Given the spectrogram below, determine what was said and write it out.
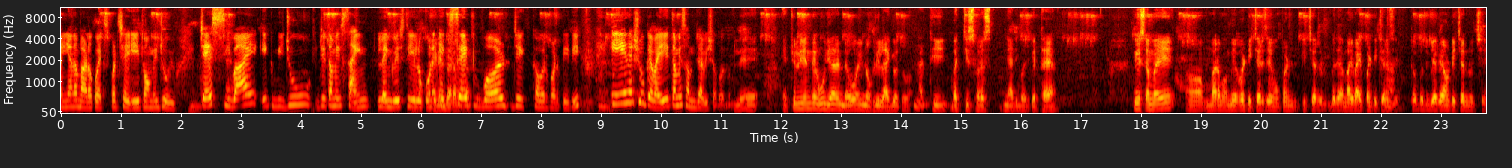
અહીંયાના બાળકો એક્સપર્ટ છે એ તો અમે જોયું. ચેસ સિવાય એક બીજું જે તમે સાઇન લેંગ્વેજથી એ લોકોને એક્ઝેક્ટ વર્ડ જે ખબર પડતી હતી એને શું કહેવાય? એ તમે સમજાવી શકો તો. એટલે એકચ્યુઅલી અંદર હું જ્યારે નવો અહીં નોકરી લાગ્યો હતો આજથી પચીસ વર્ષની આજુબાજુ કે થયા. તો સમયે મારા મમ્મી પણ ટીચર છે હું પણ ટીચર બધા મારી વાઈફ પણ ટીચર છે. તો બધું બેકગ્રાઉન્ડ ટીચરનું જ છે.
